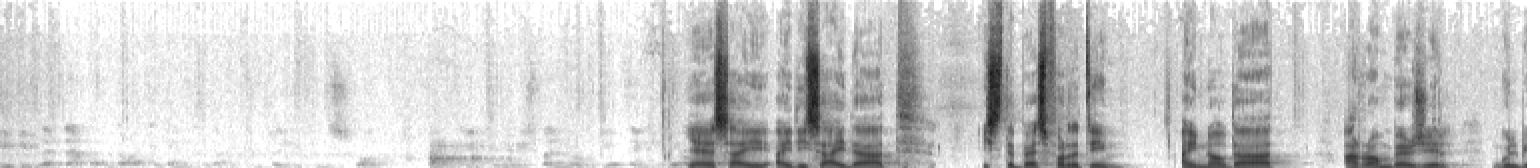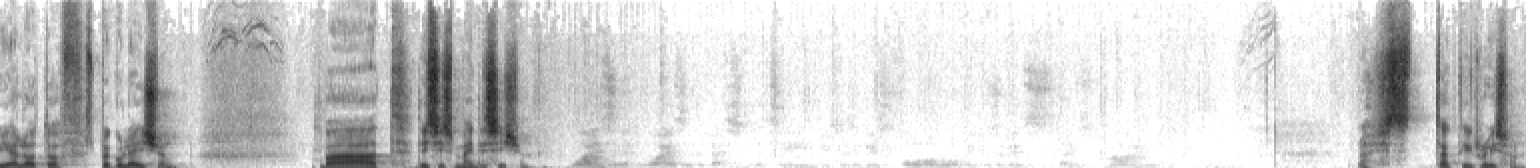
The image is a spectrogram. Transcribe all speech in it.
You, you've left out Van Dijk again today, completely from the squad. Can can you explain your, your thinking behind Yes, I, I decide that it's the best for the team. I know that around Virgil will be a lot of speculation, but this is my decision. Why is it, why is it the best for the team? Because of his form or because of his state of mind? It's tactic reason.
